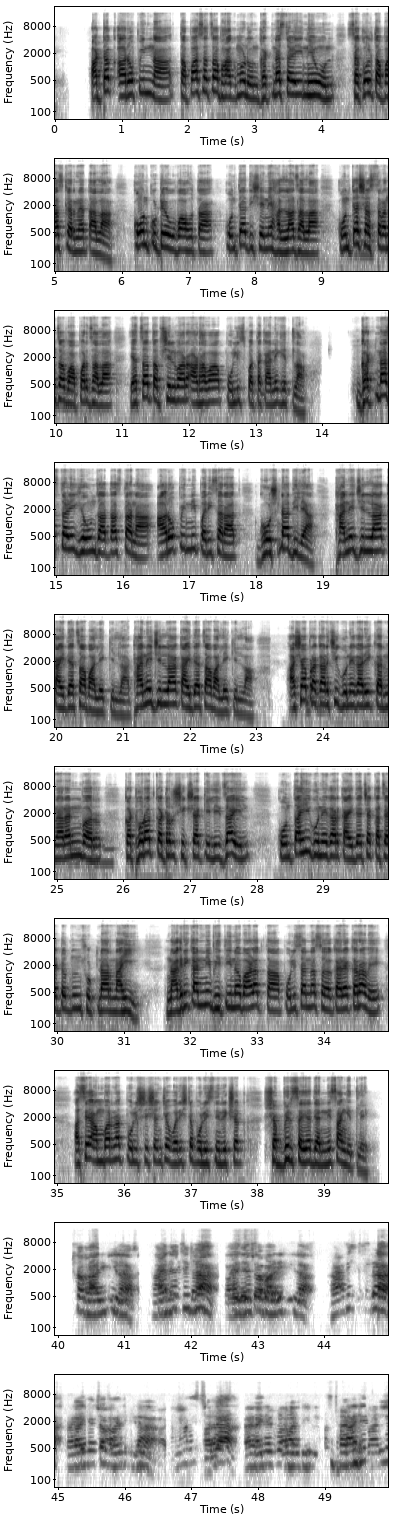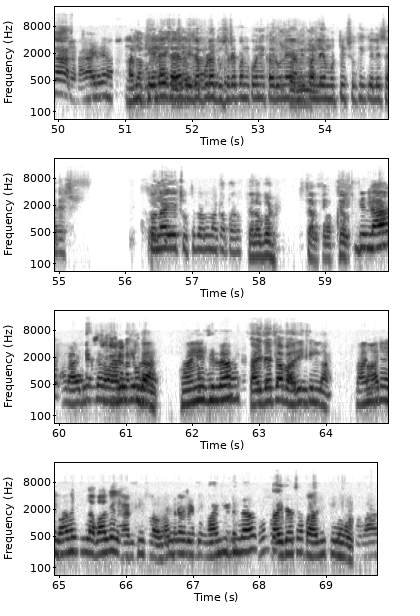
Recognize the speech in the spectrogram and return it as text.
अटक आरोपींना तपासाचा भाग म्हणून घटनास्थळी नेऊन सखोल तपास करण्यात आला. कोण कुठे उभा होता? कोणत्या दिशेने हल्ला झाला? कोणत्या शस्त्रांचा वापर झाला? याचा तपशीलवार आढावा पोलीस पथकाने घेतला. घटनास्थळी घेऊन जात असताना आरोपींनी परिसरात घोषणा दिल्या. ठाणे जिल्हा कायद्याचा बालेकिल्ला ठाणे जिल्हा कायद्याचा बालेकिल्ला. अशा प्रकारची गुन्हेगारी करणाऱ्यांवर कठोरात कठोर शिक्षा केली जाईल कोणताही गुन्हेगार कायद्याच्या कचाट्यातून सुटणार नाही. नागरिकांनी भीती न बाळगता पोलिसांना सहकार्य करावे असे अंबरनाथ पोलीस स्टेशनचे वरिष्ठ पोलीस निरीक्षक शब्बीर सय्यद यांनी सांगितले. आम्ही केले साहेब याच्यापुढे दुसरे पण कोणी करू नये. आम्ही पण लय मोठी चुकी केली साहेब. पुन्हा हे चुकी करू नका परत. चलो गुड चल चल. जिल्हा कायद्याचा भारी किल्ला. ठाणे जिल्हा कायद्याचा भारी किल्ला. ठाणे जिल्हा. कायद्याचा भारी किल्ला.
